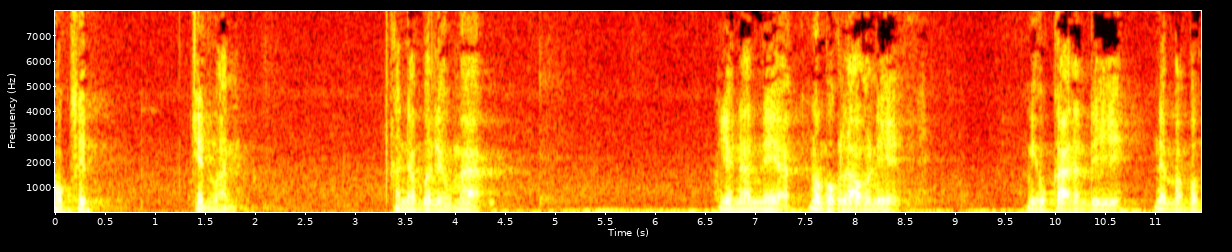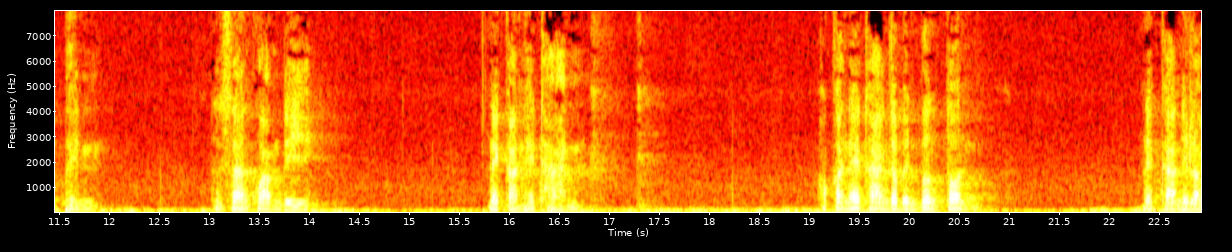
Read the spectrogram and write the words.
หกสิบ เจ็ดวันก็นับว่าเร็วมาก เพราะฉะนั้นเนี่ยเมื่อพวกเรานี่มีโอกาสอันดีได้มาบำเพ็ญหรือสร้างความดี ในการให้ทานเพราะการให้ทานก็เป็นเบื้องต้น ในการที่เรา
